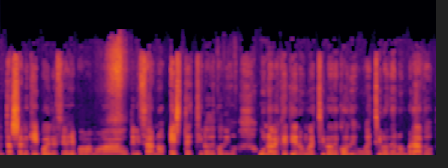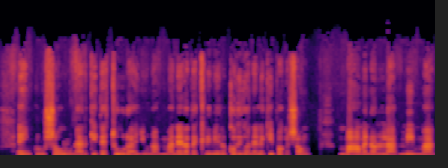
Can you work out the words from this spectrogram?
sentarse el equipo y decir, oye, pues vamos a utilizarnos este estilo de código. Una vez que tienes un estilo de código, un estilo de nombrado e incluso una arquitectura y unas maneras de escribir el código en el equipo que son más o menos las mismas,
